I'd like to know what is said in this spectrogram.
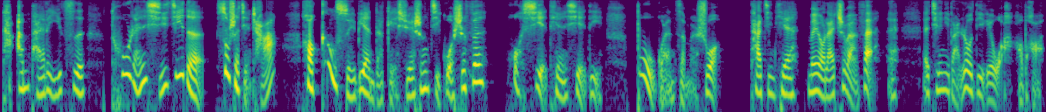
他安排了一次突然袭击的宿舍检查，好更随便地给学生记过失分。或谢天谢地，不管怎么说，他今天没有来吃晚饭。哎哎，请你把肉递给我，好不好？”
